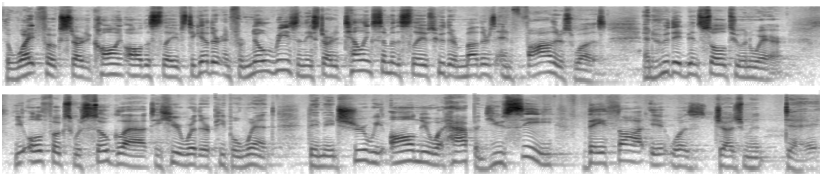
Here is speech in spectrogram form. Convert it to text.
The white folks started calling all the slaves together, and for no reason, they started telling some of the slaves who their mothers and fathers was and who they'd been sold to and where. The old folks were so glad to hear where their people went, they made sure we all knew what happened. You see, they thought it was Judgment Day.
